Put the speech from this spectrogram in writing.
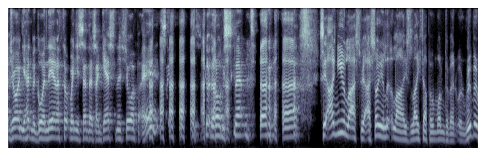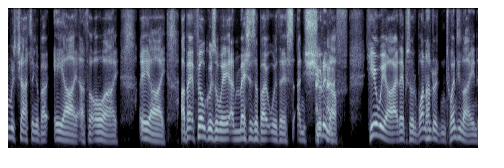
John. You had me going there. I thought when you said there's a guest in the show, I thought, hey, it's, it's got the wrong script. See, I knew last week, I saw your little eyes light up in wonderment when Ruben was chatting about AI. I thought, oh, I, AI. I bet Phil goes away and messes about with this. And sure enough, here we are at episode 129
